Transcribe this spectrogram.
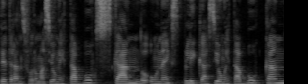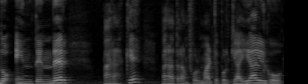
de transformación, estás buscando una explicación, estás buscando entender para qué, para transformarte, porque hay algo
